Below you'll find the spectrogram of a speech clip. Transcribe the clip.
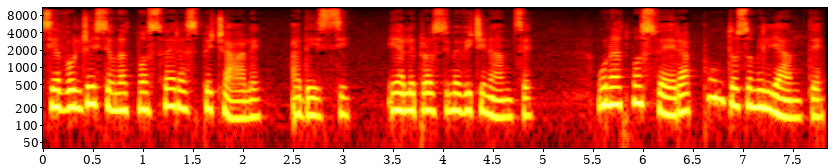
si avvolgesse un'atmosfera speciale ad essi e alle prossime vicinanze, un'atmosfera appunto somigliante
